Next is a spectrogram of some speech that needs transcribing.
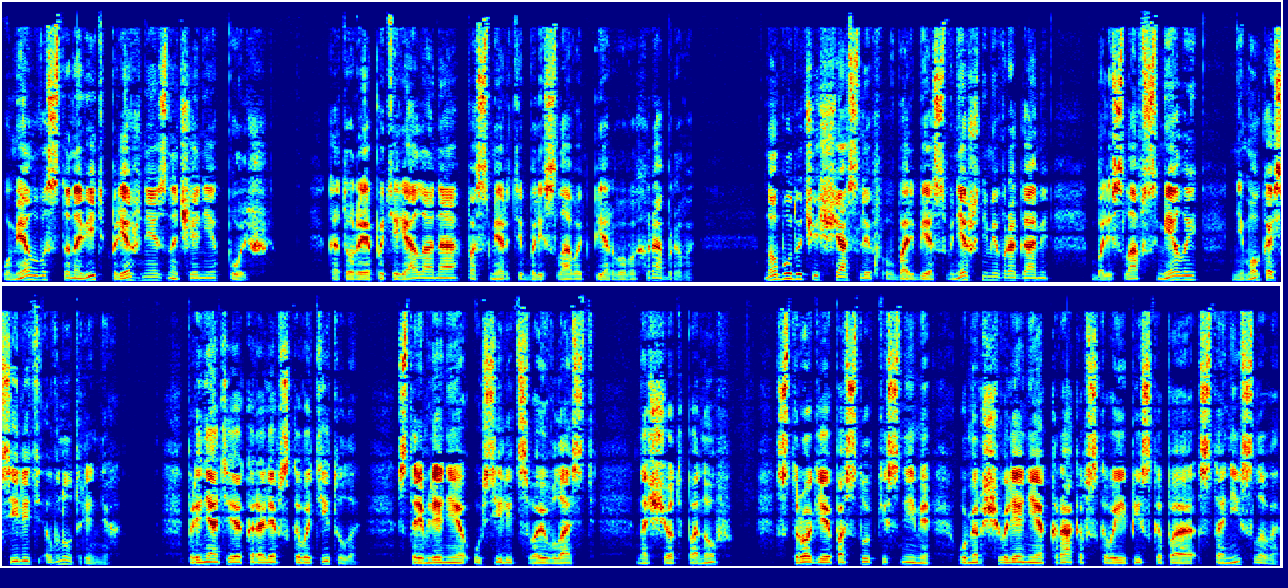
умел восстановить прежнее значение Польши которое потеряла она по смерти Болеслава I Храброго. Но, будучи счастлив в борьбе с внешними врагами, Болеслав Смелый не мог осилить внутренних. Принятие королевского титула, стремление усилить свою власть насчет панов, строгие поступки с ними, умерщвление краковского епископа Станислава,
